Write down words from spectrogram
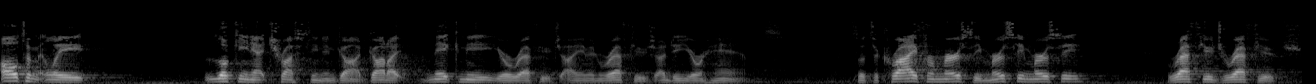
ultimately looking at trusting in God. God, I make me your refuge. I am in refuge under your hands. So it's a cry for mercy, mercy, mercy, refuge, refuge.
